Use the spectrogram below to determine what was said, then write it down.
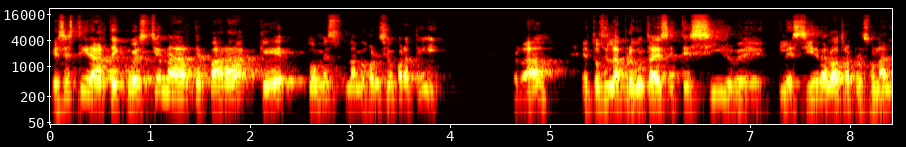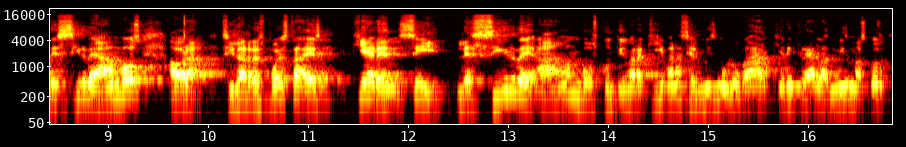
Es estirarte y cuestionarte para que tomes la mejor decisión para ti. ¿Verdad? Entonces la pregunta es, ¿te sirve? ¿Le sirve a la otra persona? ¿Le sirve a ambos? Ahora, si la respuesta es, quieren, sí, les sirve a ambos continuar aquí, van hacia el mismo lugar, quieren crear las mismas cosas.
